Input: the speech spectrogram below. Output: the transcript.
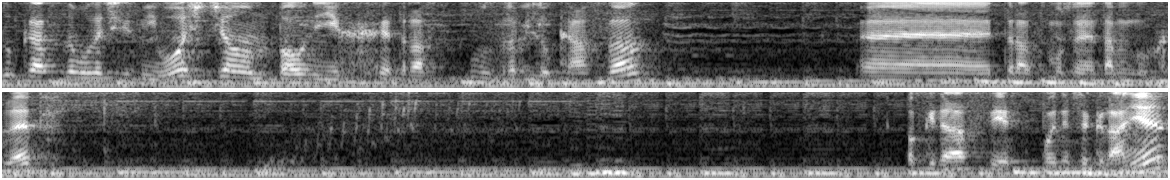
Lukas znowu leci z miłością, bo niech teraz uzdrowi Lukasa. Teraz może damy mu chleb. Ok, teraz jest pojedyncze granie.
